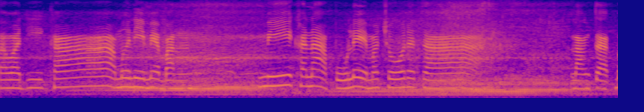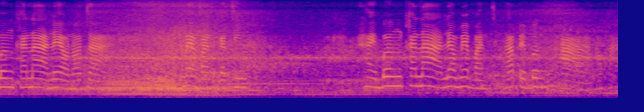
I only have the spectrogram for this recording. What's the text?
สวัสดีค่ะมือนี้แม่บัน มีคณะปูเล่มาโชว์นะจ้าหลังจากเบิ้งคณะแล้วเนาะจ้าแม่บันกะจิให้เบิ้งคณะแล้วแม่บันจะพาไปเบิ้งขาเนาะค่ะ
